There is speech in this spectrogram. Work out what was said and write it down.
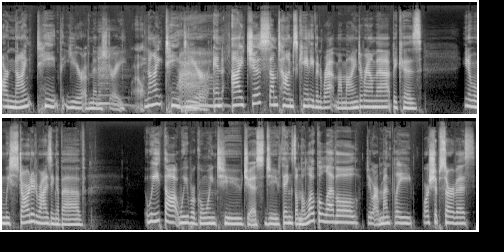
our 19th year of ministry. Wow. 19th Wow. year. And I just sometimes can't even wrap my mind around that because, you know, when we started Rising Above, we thought we were going to just do things on the local level, do our monthly worship service,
